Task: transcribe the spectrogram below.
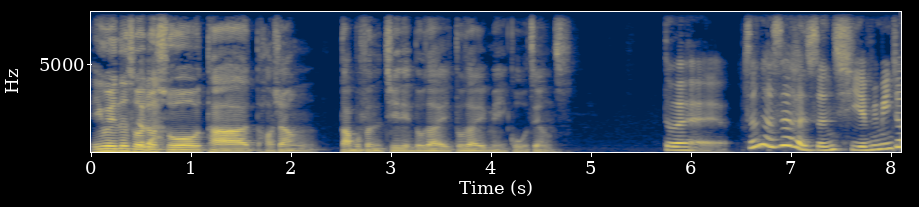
因为那时候就说他好像大部分的节点都在都在美国这样子。对，真的是很神奇，明明就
